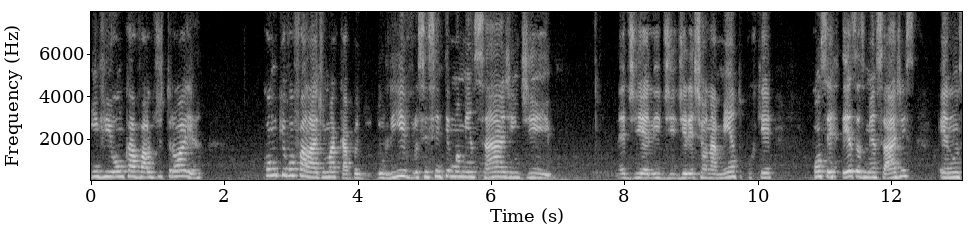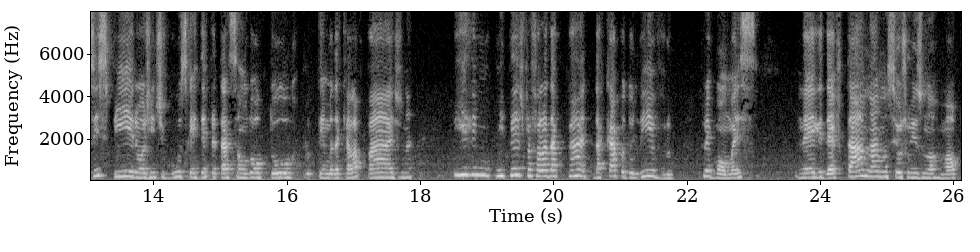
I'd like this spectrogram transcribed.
enviou um cavalo de Troia? Como que eu vou falar de uma capa do livro assim, sem ter uma mensagem de, né, de, ali, de direcionamento? Porque, com certeza, as mensagens é, nos inspiram, a gente busca a interpretação do autor para o tema daquela página. E ele me pede para falar da, da capa do livro. Falei, bom, mas né, ele deve estar tá no seu juízo normal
